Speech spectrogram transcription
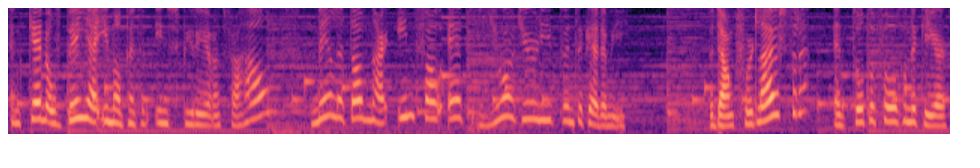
En ken of ben jij iemand met een inspirerend verhaal? Mail het dan naar info at yourjourney.academy. Bedankt voor het luisteren en tot de volgende keer.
